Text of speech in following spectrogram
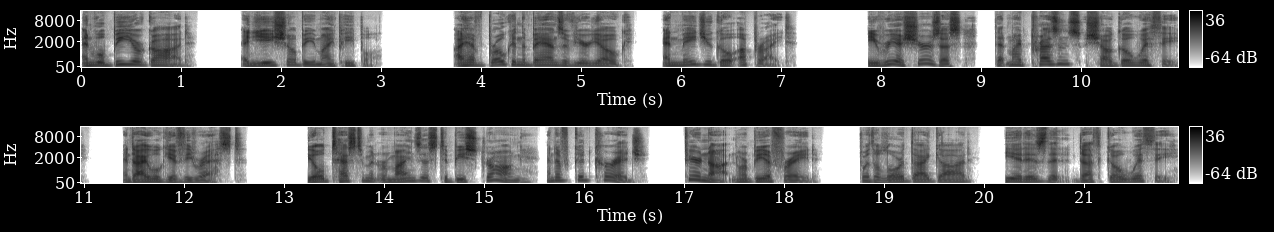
and will be your God, and ye shall be my people. I have broken the bands of your yoke, and made you go upright. He reassures us that my presence shall go with thee, and I will give thee rest. The Old Testament reminds us to be strong and of good courage. Fear not, nor be afraid, for the Lord thy God, he it is that doth go with thee,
